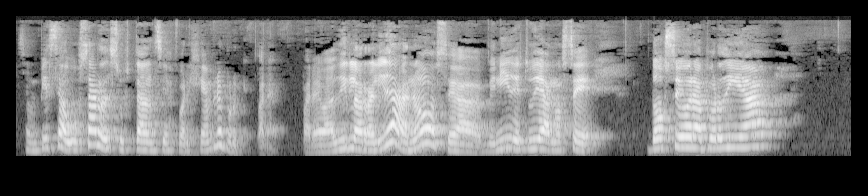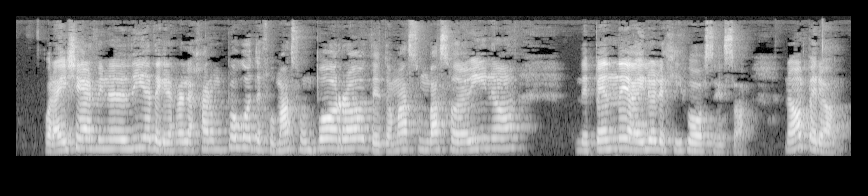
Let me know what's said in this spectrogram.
se empiece a abusar de sustancias, por ejemplo, porque para, para evadir la realidad, ¿no? O sea, venir de estudiar, no sé, 12 horas por día, por ahí llega al final del día, te quieres relajar un poco, te fumás un porro, te tomás un vaso de vino, depende, ahí lo elegís vos eso, ¿no? Pero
